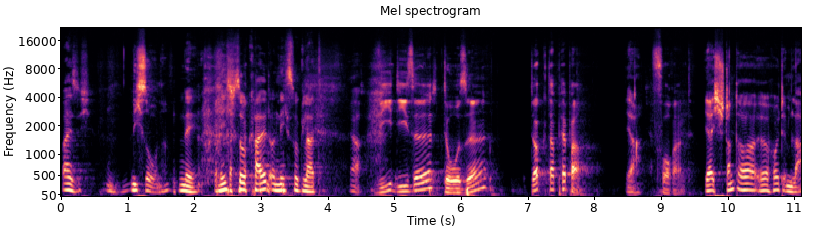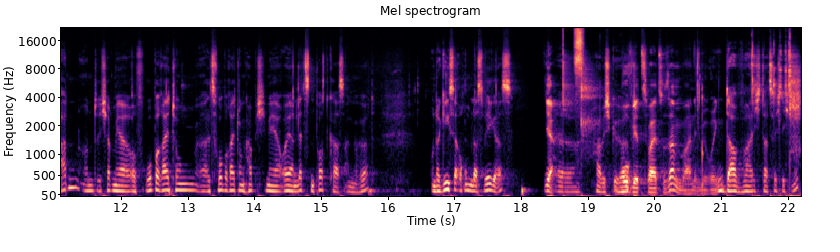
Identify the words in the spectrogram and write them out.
weiß ich. Nicht so, ne? Nee, nicht so kalt und nicht so glatt. Ja. Wie diese Dose Dr. Pepper. Ja. Hervorragend. Ja, ich stand da äh, heute im Laden und ich habe mir auf Vorbereitung, als Vorbereitung habe ich mir euren letzten Podcast angehört. Und da ging es ja auch um Las Vegas, Ja. äh, habe ich gehört. Wo wir zwei zusammen waren im Übrigen. Da war ich tatsächlich mit.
